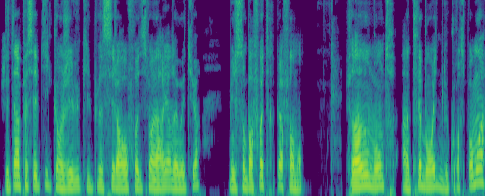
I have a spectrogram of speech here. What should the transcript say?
J'étais un peu sceptique quand j'ai vu qu'ils plaçaient leur refroidissement à l'arrière de la voiture, mais ils sont parfois très performants. Fernando montre un très bon rythme de course pour moi.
